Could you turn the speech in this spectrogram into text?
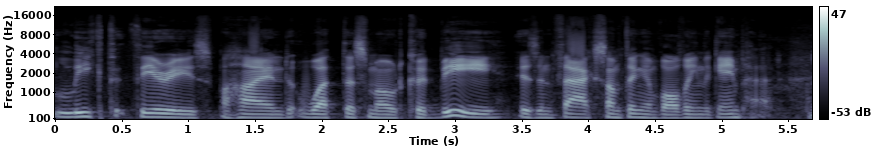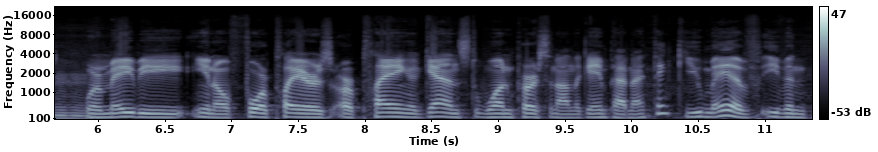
leaked theories behind what this mode could be is in fact something involving the gamepad. Where maybe, you know, four players are playing against one person on the gamepad. And I think you may have even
